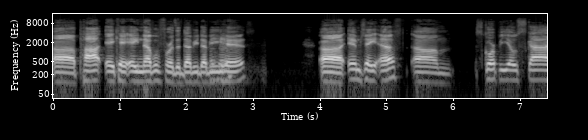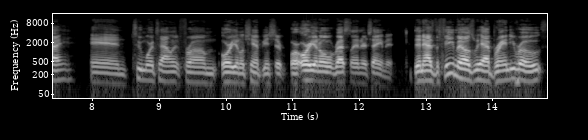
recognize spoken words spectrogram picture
uh PAC, aka Neville for the WWE Mhm. heads. Uh MJF, um Scorpio Sky, and two more talent from Oriental Championship or Oriental Wrestling Entertainment. Then as the females, we have Brandi Rhodes,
